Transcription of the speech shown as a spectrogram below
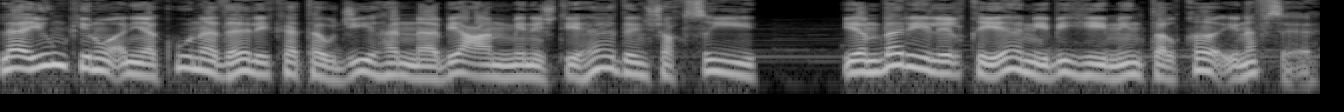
لا يمكن أن يكون ذلك توجيها نابعا من اجتهاد شخصي ينبري للقيام به من تلقاء نفسه.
